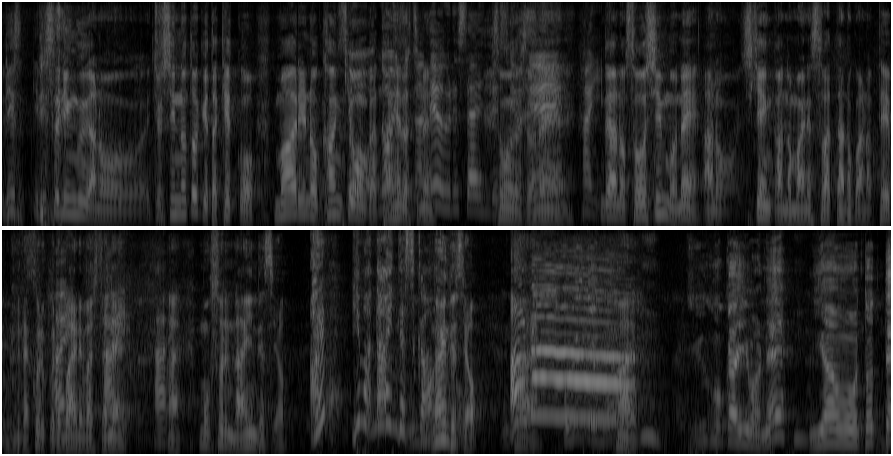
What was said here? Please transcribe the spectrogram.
リスリスニングあの受信の時は結構周りの環境音が大変ですね。ねうるさいんですよね。そうですよね。はい、であの送信もねあの試験官の前に座ってあのあのテープみたいなくるくる回りましてね。はい、はい、もうそれないんですよ。あれ今ないんですか？ないんですよ。あらはい。十五回はね二山を取って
